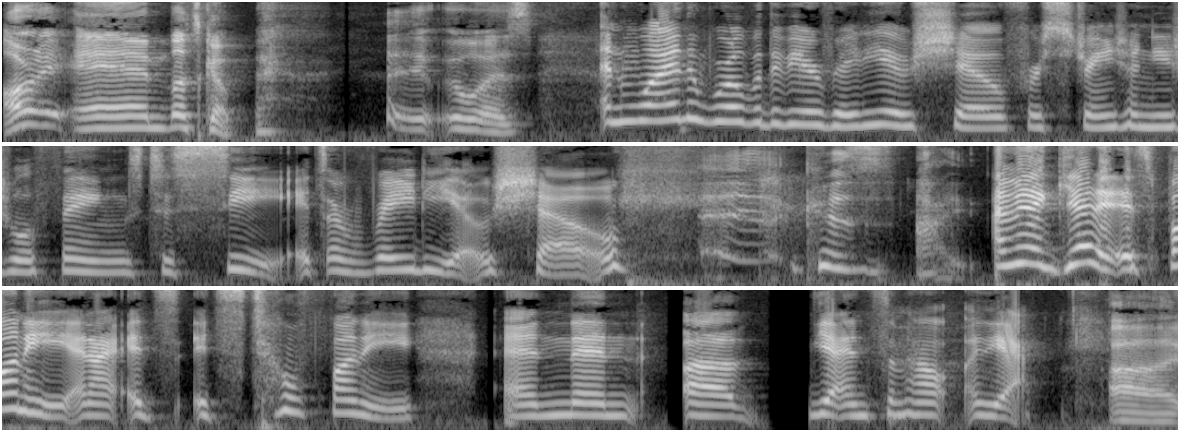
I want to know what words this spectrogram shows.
All right, and let's go. it, it was And why in the world would there be a radio show for strange, unusual things to see? It's a radio show. because I I mean, I get it. It's funny, and I it's it's still funny. And then, uh, yeah, and somehow, yeah, Uh,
